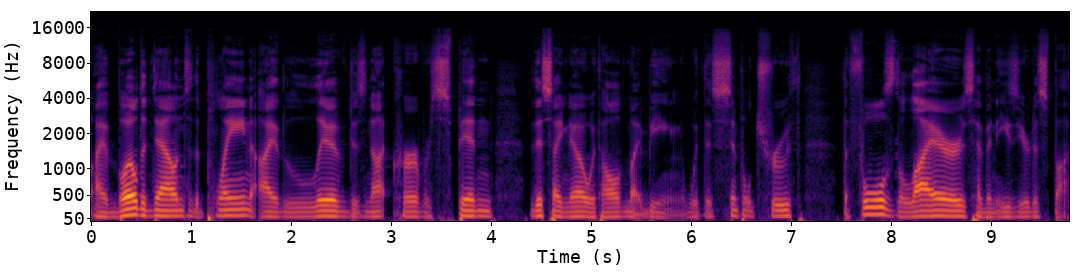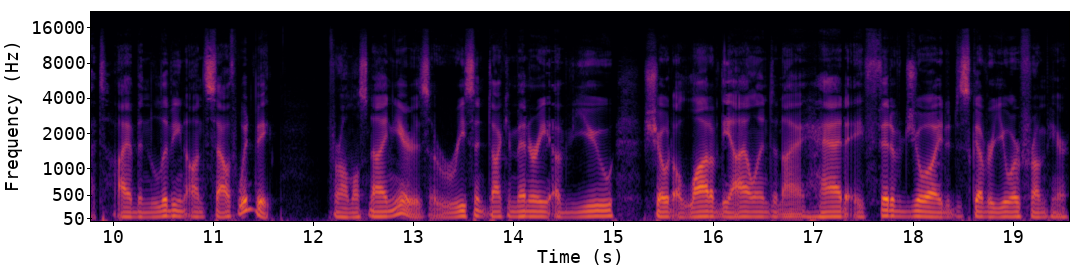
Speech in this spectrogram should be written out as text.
I have boiled it down to the plane I live does not curve or spin. This I know with all of my being. With this simple truth, the fools, the liars have been easier to spot. I have been living on South Whidbey for almost nine years. A recent documentary of you showed a lot of the island, and I had a fit of joy to discover you are from here.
